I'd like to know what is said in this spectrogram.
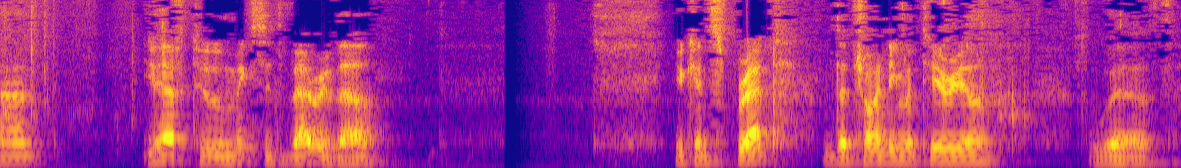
And you have to mix it very well you can spread the jointing material with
